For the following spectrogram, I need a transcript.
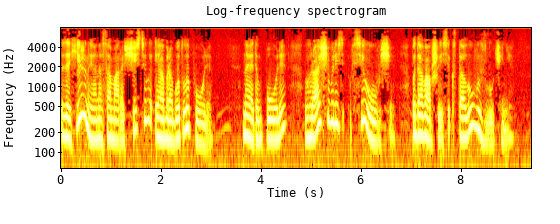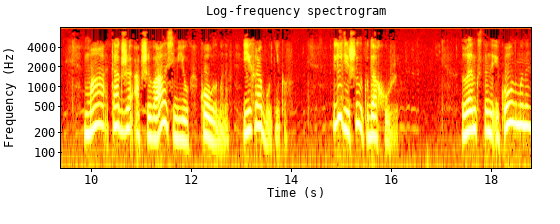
За хижиной она сама расчистила и обработала поле. На этом поле выращивались все овощи, подававшиеся к столу в излучине. Ма также обшивала семью Коулманов и их работников. Лидия шила куда хуже. Лэнгстоны и Коулманы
